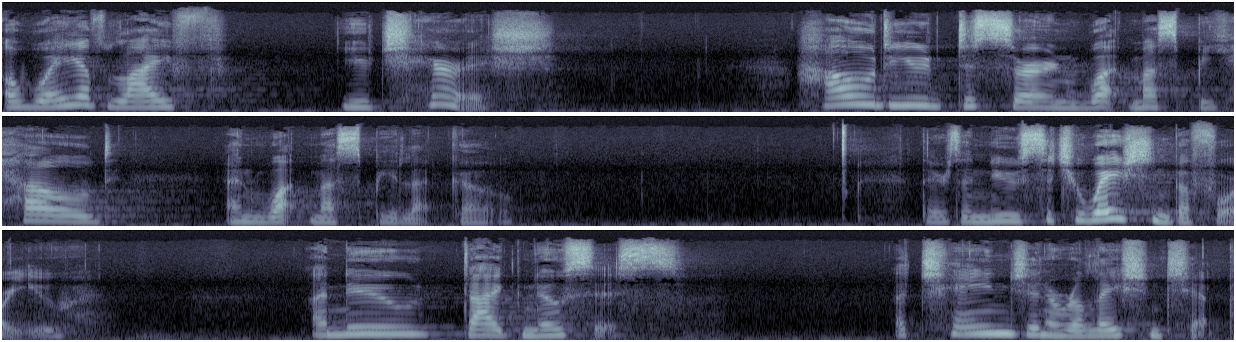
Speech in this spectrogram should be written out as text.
a way of life you cherish. How do you discern what must be held and what must be let go? There's a new situation before you, a new diagnosis, a change in a relationship,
